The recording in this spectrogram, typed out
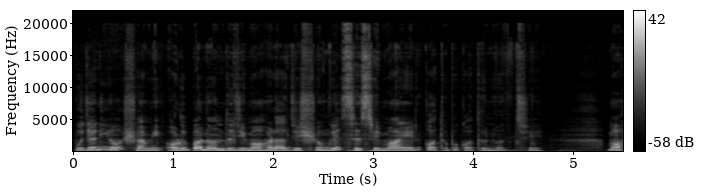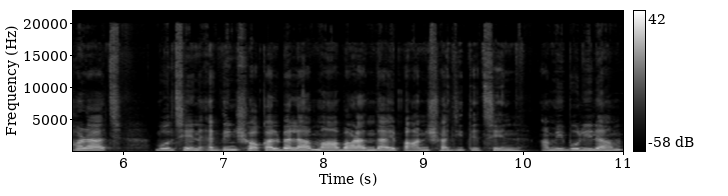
পূজনীয় স্বামী অরূপানন্দজি মহারাজের সঙ্গে শ্রী শ্রী মায়ের কথোপকথন হচ্ছে। মহারাজ বলছেন, একদিন সকালবেলা মা বারান্দায় পান সাজিতেছেন। আমি বলিলাম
